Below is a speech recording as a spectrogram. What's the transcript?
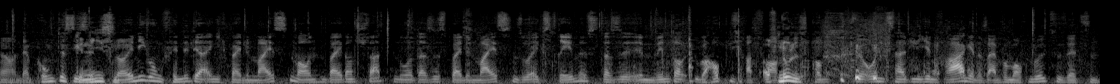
Ja, und der Punkt ist, diese Genießen. Entschleunigung findet ja eigentlich bei den meisten Mountainbikern statt, nur dass es bei den meisten so extrem ist, dass sie im Winter überhaupt nicht Radfahren. Auf Null. Das kommt für uns halt nicht in Frage, das einfach mal auf Null zu setzen.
